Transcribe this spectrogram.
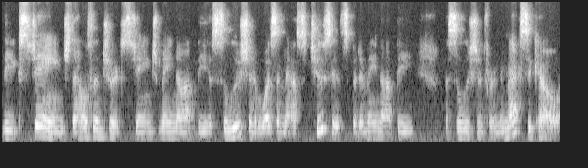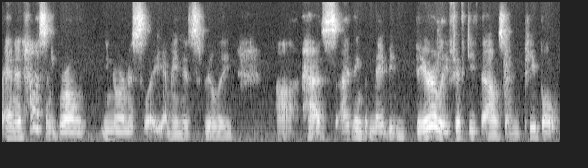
the exchange, the health insurance exchange, may not be a solution. It was in Massachusetts, but it may not be a solution for New Mexico. And it hasn't grown enormously. I mean, it's really uh, has, I think, maybe barely 50,000 people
